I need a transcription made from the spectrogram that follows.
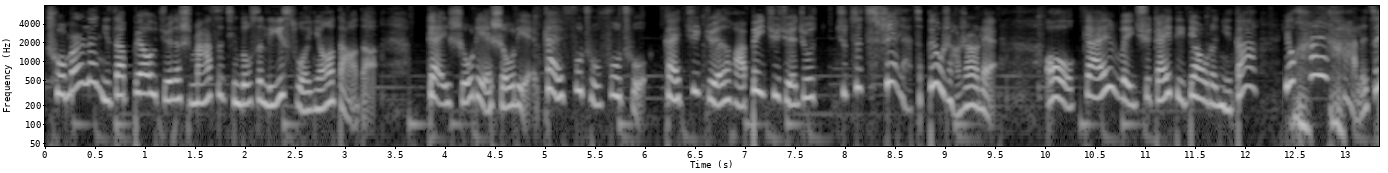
出门了，你再不要觉得什么事情都是理所应当的，该收敛收敛，该付出付出，该拒绝的话被拒绝就就这算了，这不要嚷嚷了。哦，该委屈该低调的，你大又害哈了，这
